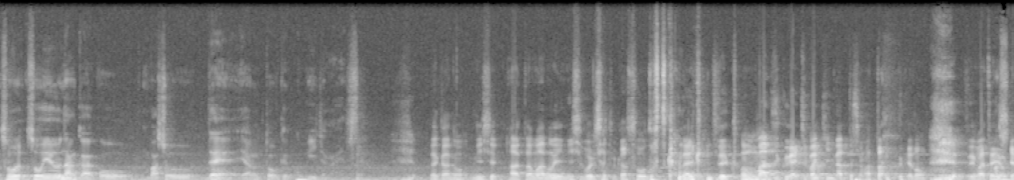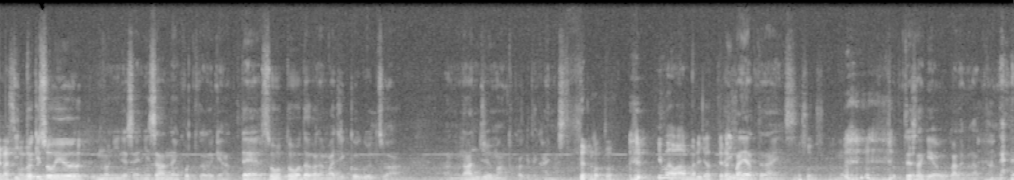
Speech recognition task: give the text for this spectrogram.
そうそういうなんかこう場所でやると結構いいじゃないですか。なんかあの西頭のいい西堀社とか想像つかない感じで このマジックが一番気になってしまったんですけど すいません余計な質問一時そういうのにですね23年凝ってた時があって、相当だからマジックグッズはあの何十万とかけて買いました。なるほど。今はあんまりやってない。今やってないです。そうですか。もうちょっと手先が動かなくなったんで。なる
